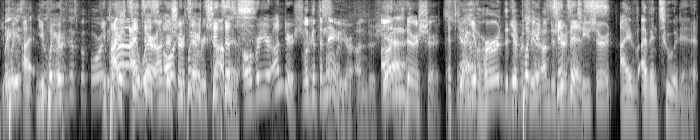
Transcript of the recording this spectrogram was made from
you Wait, put- is, I- you, you put your- heard this before? you The- put I- your I wear tzitzis o- oh, undershirts you put your every tzitzis Shabbos. over your undershirt Look at the over name. your undershirt. Yeah. Undershirts. It's- You've heard the you difference put between your an undershirt and a tzitzis. t-shirt? I've I've intuited it.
